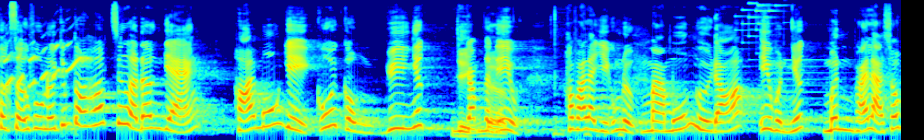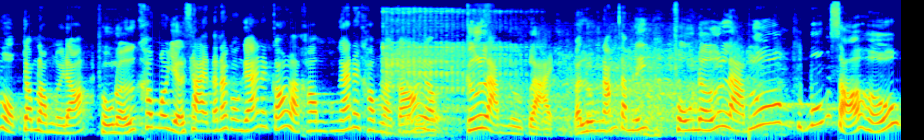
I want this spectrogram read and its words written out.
Thực sự phụ nữ chúng tôi hết sức là đơn giản. Hỏi muốn gì cuối cùng duy nhất Gì trong tình được. yêu không phải là gì cũng được mà muốn người đó yêu mình nhất mình phải là số một trong lòng người đó. Phụ nữ không bao giờ sai ta nói con gái nó có là không con gái nó không là có hiểu không? Cứ làm ngược lại và luôn nắm tâm lý. Phụ nữ là luôn muốn sở hữu.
